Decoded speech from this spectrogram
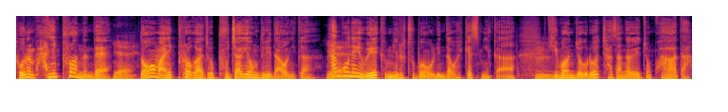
돈을 많이 풀었는데 예. 너무 많이 풀어가지고 부작용들이 나오니까 예. 한국은행이 왜 금리를 두 번 올린다고 했겠습니까? 음. 기본적으로 자산 가격이 좀 과하다.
